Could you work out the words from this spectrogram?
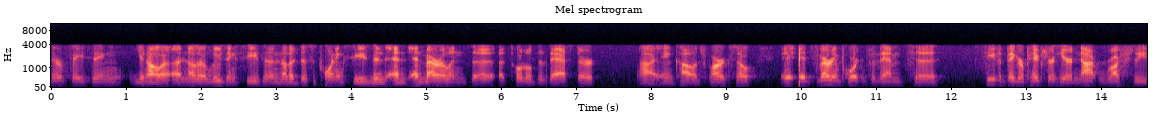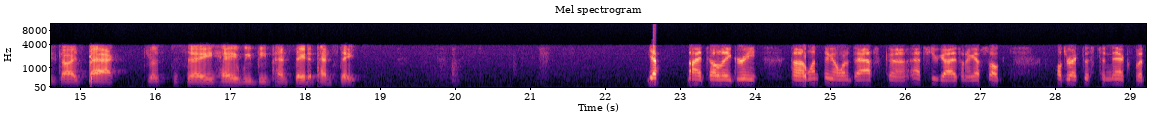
they're facing you know another losing season, another disappointing season, and and Maryland's a, a total disaster uh, in College Park. So it, it's very important for them to see the bigger picture here, not rush these guys back just to say, "Hey, we beat Penn State at Penn State." Yeah, no, I totally agree. Uh, one thing I wanted to ask uh, ask you guys, and I guess I'll I'll direct this to Nick, but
